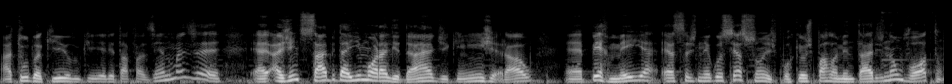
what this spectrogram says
a tudo aquilo que ele está fazendo, mas é, a gente sabe da imoralidade que, em geral, é, permeia essas negociações, porque os parlamentares não votam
